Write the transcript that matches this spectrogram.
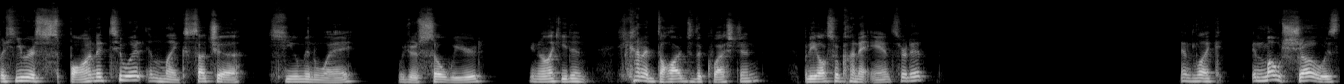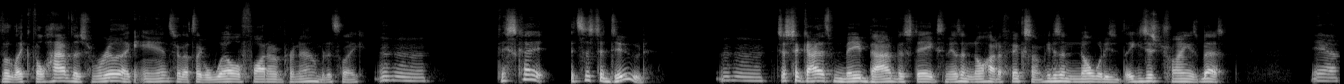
but he responded to it in like such a human way, which was so weird. You know, like he didn't. He kind of dodged the question, but he also kind of answered it. And like in most shows, the like they'll have this really like answer that's like well thought out and pronounced, but it's like Mm-hmm. this guy. It's just a dude, Mm-hmm. just a guy that's made bad mistakes and he doesn't know how to fix them. He doesn't know what he's like. He's just trying his best. Yeah,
